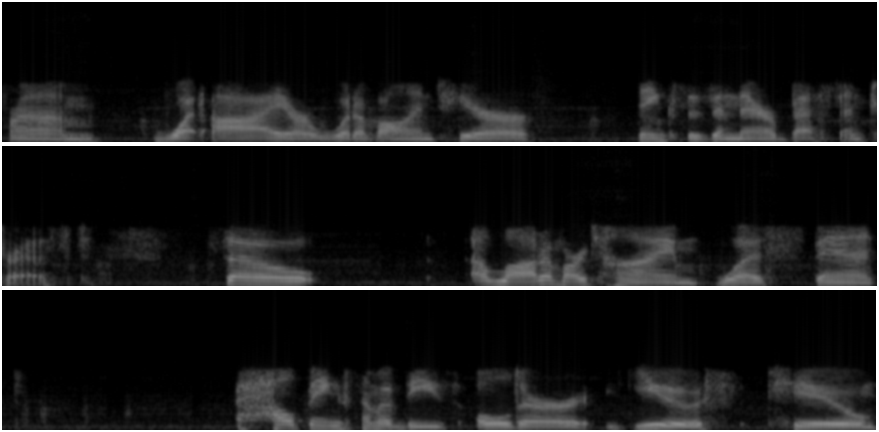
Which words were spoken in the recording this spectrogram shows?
from what I or what a volunteer thinks is in their best interest. So a lot of our time was spent helping some of these older youth to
